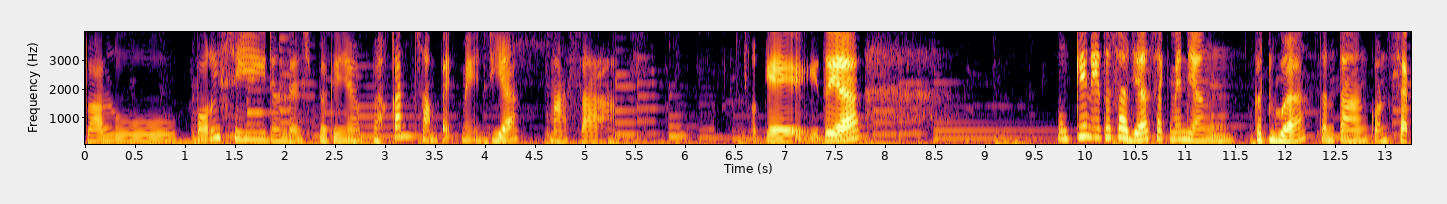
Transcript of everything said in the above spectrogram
lalu polisi dan lain sebagainya. Bahkan sampai media massa. Oke gitu ya. Mungkin itu saja segmen yang kedua tentang konsep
